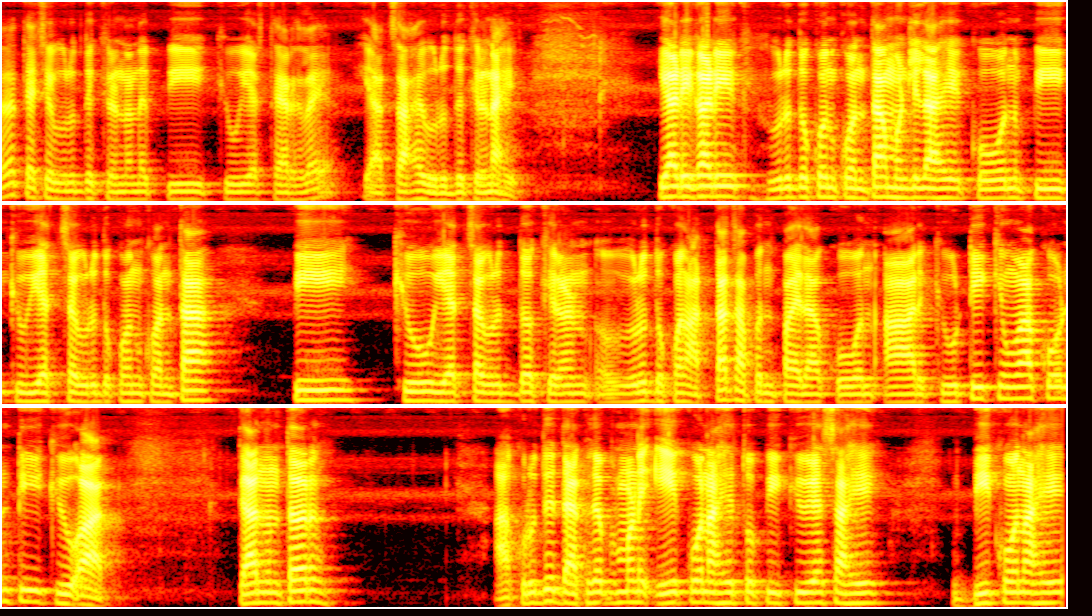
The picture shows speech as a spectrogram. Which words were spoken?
तर त्याच्या विरुद्ध किरणानं पी क्यू एस तयार झाला आहे याचा हा विरुद्ध किरण आहे या ठिकाणी विरुद्ध कोण कोणता म्हणलेला आहे कोण पी क्यू एचचा विरुद्ध कोण कोणता पी क्यू एचचा विरुद्ध किरण विरुद्ध कोण आत्ताच आपण पाहिला कोण आर क्यू टी किंवा कोण टी क्यू आर त्यानंतर आकृतीत दाखवल्याप्रमाणे ए कोण आहे तो पी क्यू एस आहे बी कोण आहे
